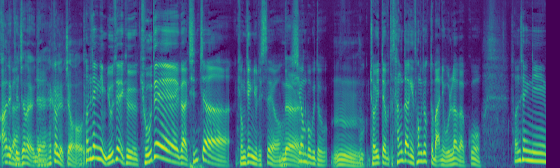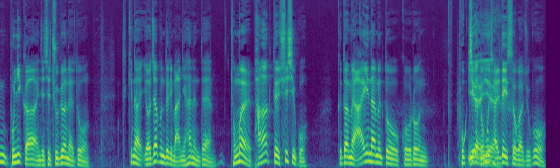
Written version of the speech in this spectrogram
아니 순간. 괜찮아요. 이제 네. 헷갈렸죠. 선생님 요새 그 교대가 진짜 경쟁률이 세요. 네. 시험 보기도 음. 우- 저희 때부터 상당히 성적도 많이 올라갔고 선생님 보니까 이제 제 주변에도 특히나 여자분들이 많이 하는데 정말 방학 때 쉬시고 그다음에 아이 나면 또 그런 복지가 예, 너무 예. 잘돼 있어가지고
